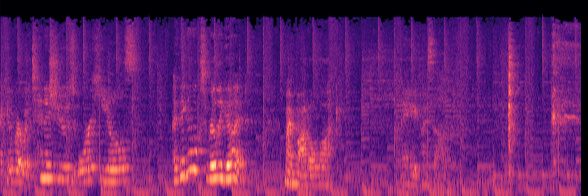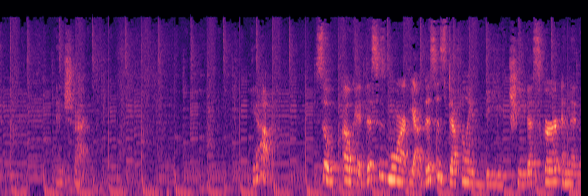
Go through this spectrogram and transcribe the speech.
I could wear it with tennis shoes or heels. I think it looks really good. My model walk. I hate myself. and strut. Yeah. So, okay, this is more, yeah, this is definitely the cheetah skirt. And then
